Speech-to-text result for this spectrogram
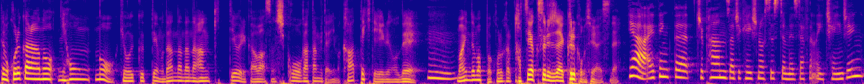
でもこれからあの、日本の教育っていうのもだんだんだんだん暗記っていうよりかは、その思考型みたいに今変わってきているので、Hmm. マインドマップはこれから活躍する時代来るかもしれないですね。Yeah, I think that Japan's educational system is definitely changing,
